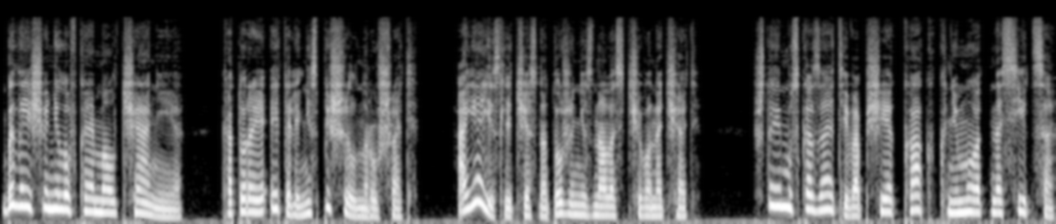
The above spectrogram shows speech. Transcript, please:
было еще неловкое молчание, которое Этели не спешил нарушать. А я, если честно, тоже не знала, с чего начать. Что ему сказать и вообще, как к нему относиться?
